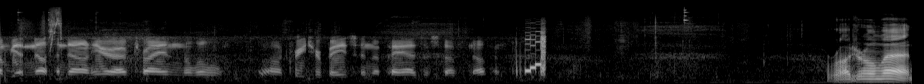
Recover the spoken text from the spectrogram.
I'm getting nothing down here. I'm trying the little uh, creature baits and the pads and stuff, nothing. Roger on that.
